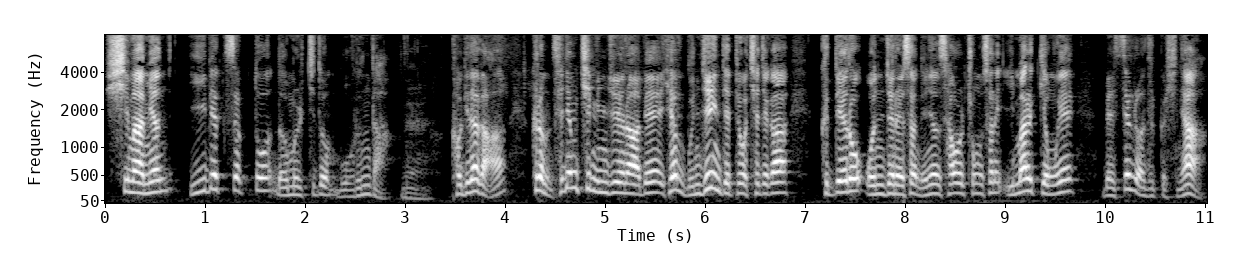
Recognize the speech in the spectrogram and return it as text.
심하면 200석도 넘을지도 모른다. 네. 거기다가 그럼 새정치민주연합의 현 문재인 대표 체제가 그대로 온전해서 내년 4월 총선에 임할 경우에 몇 석을 얻을 것이냐?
